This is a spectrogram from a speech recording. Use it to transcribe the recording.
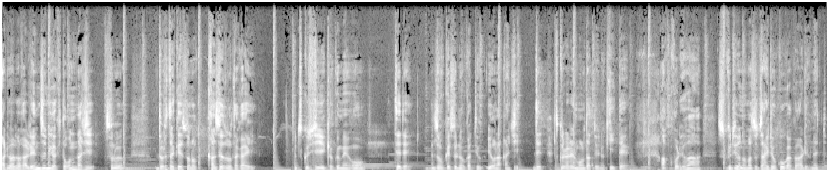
あれはだからレンズ磨きと同じそのどれだけその完成度の高い美しい曲面を手で造形するのかっていうような感じで作られるものだというのを聞いてあこれは作るようなまず材料工学あるよね。と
